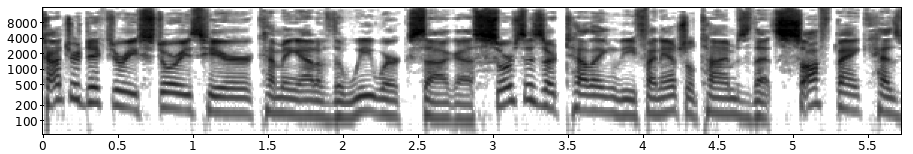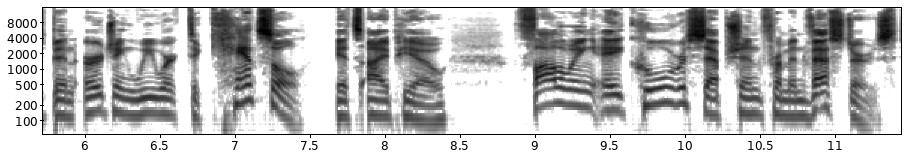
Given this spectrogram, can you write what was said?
Contradictory stories here coming out of the WeWork saga. Sources are telling the Financial Times that SoftBank has been urging WeWork to cancel its IPO following a cool reception from investors.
